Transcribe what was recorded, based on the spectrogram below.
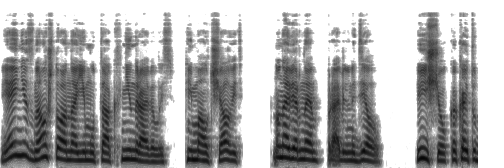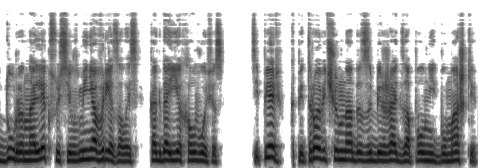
Я и не знал, что она ему так не нравилась. И молчал ведь. Ну, наверное, правильно делал. И еще какая-то дура на Лексусе в меня врезалась, когда ехал в офис. Теперь к Петровичу надо забежать заполнить бумажки.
